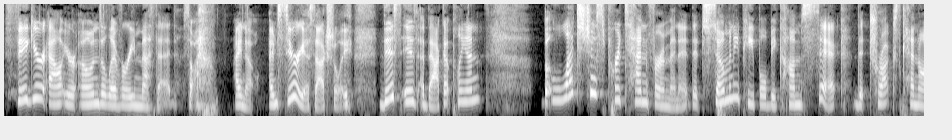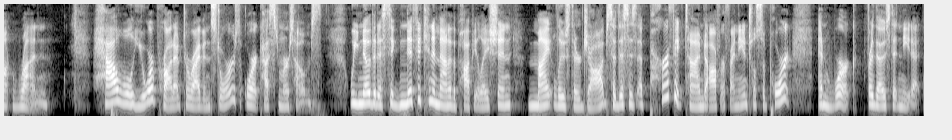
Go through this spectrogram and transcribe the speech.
Figure out your own delivery method. So I know, I'm serious actually. This is a backup plan. But let's just pretend for a minute that so many people become sick that trucks cannot run. How will your product arrive in stores or at customers' homes? We know that a significant amount of the population might lose their job, so this is a perfect time to offer financial support and work for those that need it.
